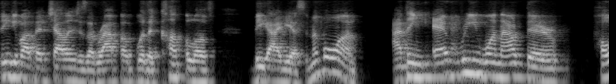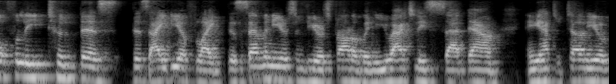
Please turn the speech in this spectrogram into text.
think about that challenge as I wrap up with a couple of big ideas. So number one, I think everyone out there hopefully took this this idea of like the seven years into your startup when you actually sat down and you had to tell your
